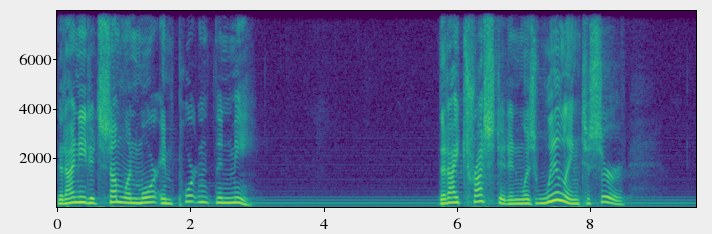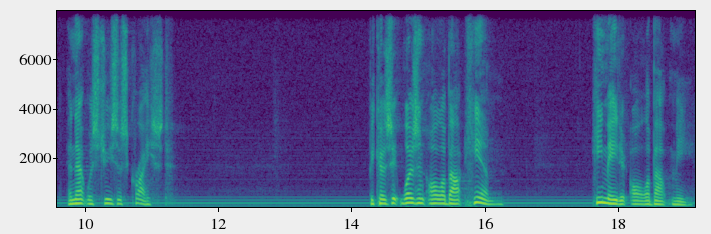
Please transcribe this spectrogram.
that I needed someone more important than me, that I trusted and was willing to serve, and that was Jesus Christ. Because it wasn't all about Him, He made it all about me.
